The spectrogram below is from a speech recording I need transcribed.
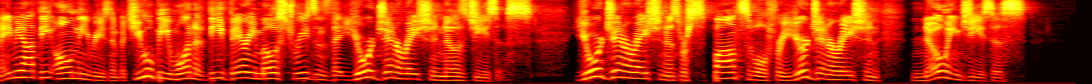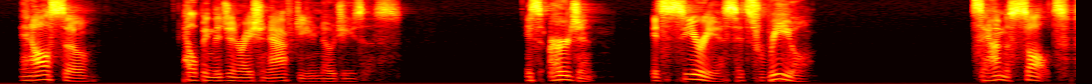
Maybe not the only reason, but you will be one of the very most reasons that your generation knows Jesus. Your generation is responsible for your generation knowing Jesus and also helping the generation after you know Jesus. It's urgent. It's serious, it's real. Say, I'm the salt.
